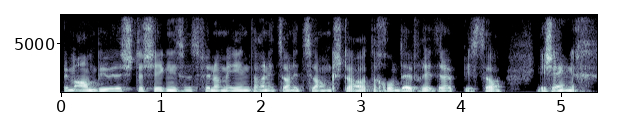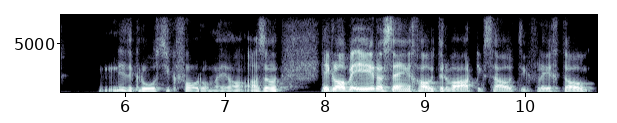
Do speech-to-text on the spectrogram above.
Beim Ambi, das, ist- das ist irgendwie so ein Phänomen, da habe ich jetzt auch nicht so Angst da, da kommt einfach wieder etwas so, ist eigentlich nicht eine grosse Gefahr rum, ja. Also, ich glaube eher, dass eigentlich halt die Erwartungshaltung vielleicht auch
